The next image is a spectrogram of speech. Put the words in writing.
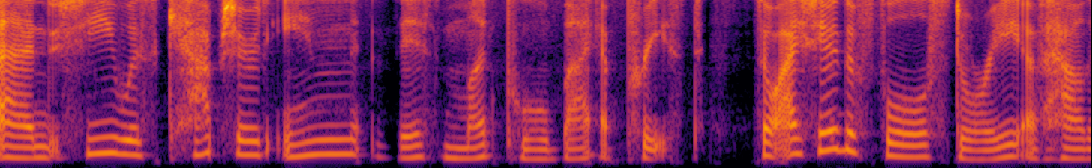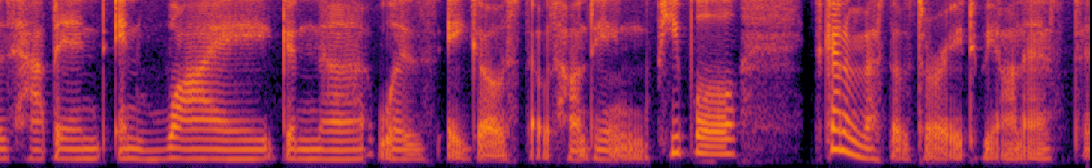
and she was captured in this mud pool by a priest. So I shared the full story of how this happened and why Gunna was a ghost that was haunting people. It's kind of a messed up story, to be honest.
